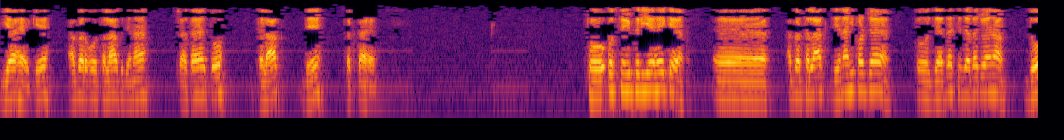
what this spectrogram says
دیا ہے کہ اگر وہ طلاق دینا چاہتا ہے تو طلاق دے سکتا ہے۔ تو اس میں پھر یہ ہے کہ اگر طلاق دینا ہی پڑ جائے تو زیادہ سے زیادہ جو ہے نا، دو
